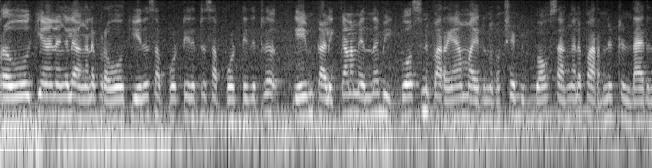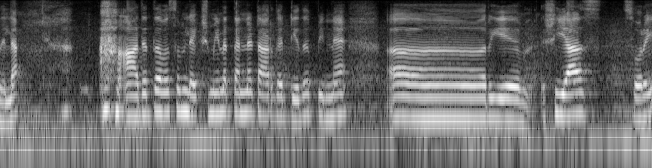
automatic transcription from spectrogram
പ്രൊവോക്ക് ചെയ്യാനെങ്കിൽ അങ്ങനെ പ്രവോക്ക് ചെയ്ത് സപ്പോർട്ട് ചെയ്തിട്ട് സപ്പോർട്ട് ചെയ്തിട്ട് ഗെയിം കളിക്കണം എന്ന് ബിഗ് ബോസിന് പറയാമായിരുന്നു. പക്ഷേ ബിഗ് ബോസ് അങ്ങനെ പറഞ്ഞിട്ടുണ്ടായിരുന്നില്ല. ആദ്യത്തെ ദിവസം ലക്ഷ്മീനെ തന്നെ ടാർഗറ്റ് ചെയ്ത്. പിന്നെ ഷിയാസ് സോറി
